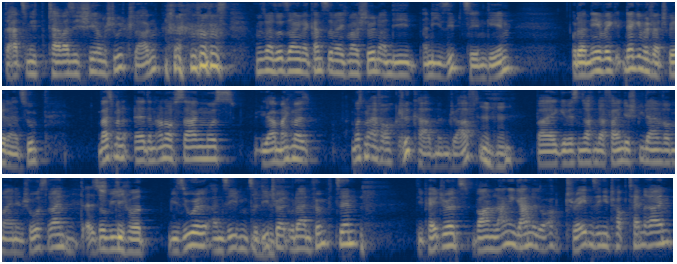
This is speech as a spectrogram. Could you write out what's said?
Da hat es mich teilweise schier am Stuhl geschlagen. Muss man sozusagen, da kannst du vielleicht mal schön an die, an die 17 gehen. Oder nee, da gehen wir vielleicht später dazu. Was man äh, dann auch noch sagen muss, ja, manchmal muss man einfach auch Glück haben im Draft. Mhm. Bei gewissen Sachen, da fallen die Spieler einfach mal in den Schoß rein. Das so wie, Stichwort. wie Sewell an 7 zu Detroit oder an 15. Die Patriots waren lange gehandelt, oh, traden sie in die Top 10 rein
